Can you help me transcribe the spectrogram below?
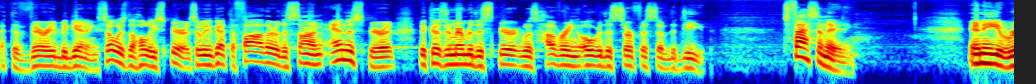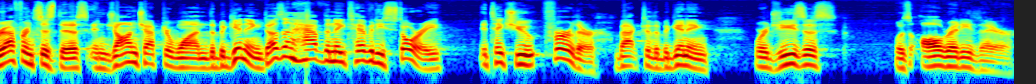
at the very beginning. So is the Holy Spirit. So we've got the Father, the Son, and the Spirit, because remember, the Spirit was hovering over the surface of the deep. It's fascinating. And he references this in John chapter 1. The beginning doesn't have the nativity story, it takes you further back to the beginning where Jesus was already there.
